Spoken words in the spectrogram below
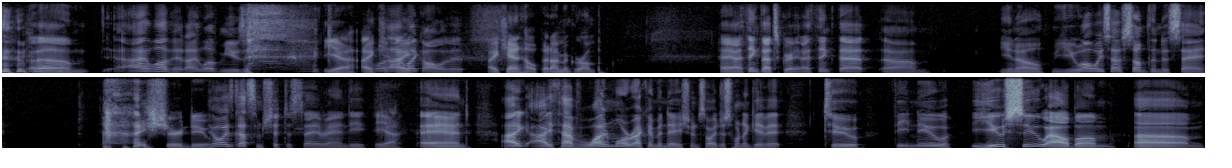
um, I love it. I love music. yeah, I, I, I, I like all of it. I can't help it. I'm a grump. Hey, I think that's great. I think that um, you know, you always have something to say. I sure do. You always got some shit to say, Randy. Yeah. And I I have one more recommendation, so I just want to give it to the new Yu Su album. Um,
